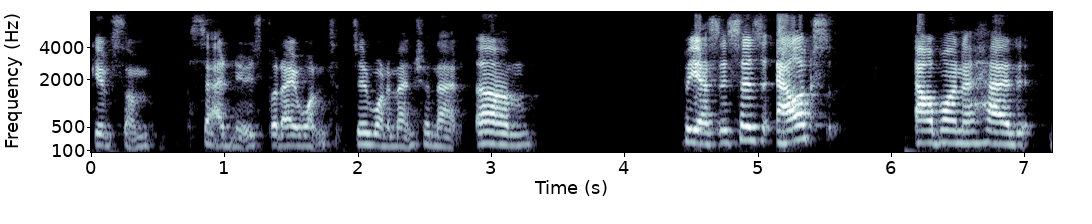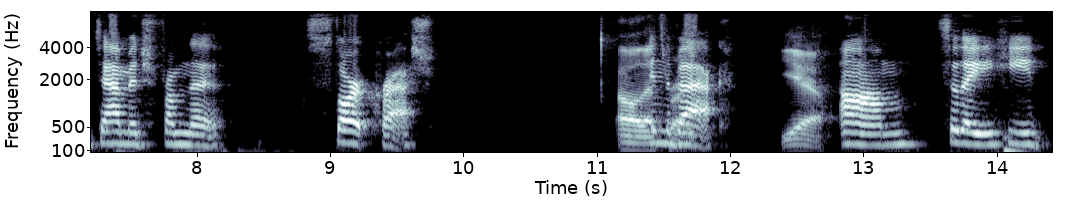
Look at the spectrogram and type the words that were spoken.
give some sad news, but I want did want to mention that. Um, but yes, it says Alex Albon had damage from the start crash oh, that's in the right. back. Yeah. Um, so they he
